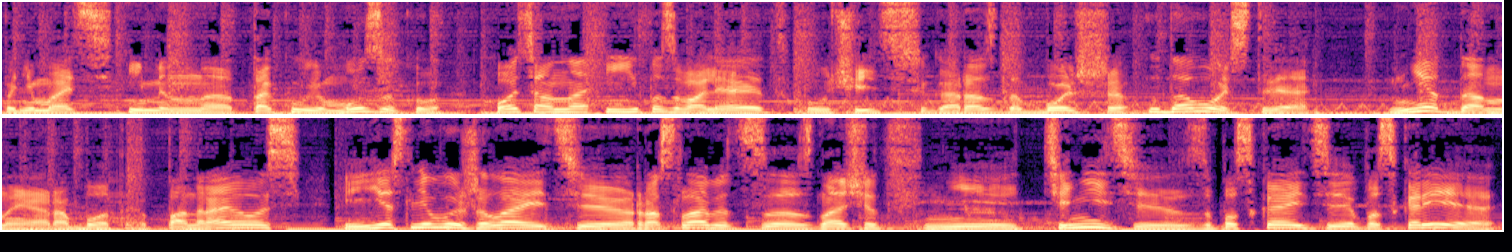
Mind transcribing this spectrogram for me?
понимать именно такую музыку, хоть она и позволяет получить гораздо больше удовольствия. Мне данная работа понравилась, и если вы желаете расслабиться, значит не тяните, запускайте поскорее.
